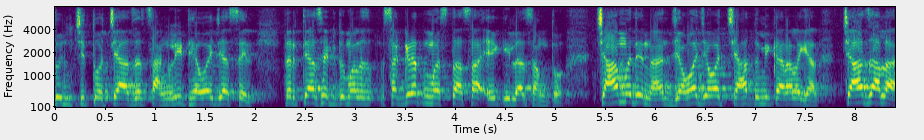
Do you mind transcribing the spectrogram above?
तुमची त्वचा जर चांगली ठेवायची असेल तर त्यासाठी तुम्हाला सगळ्यात मस्त असा एक इलाज सांगतो. चहामध्ये ना जेव्हा जेव्हा चहा तुम्ही करायला घ्याल चहा झाला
